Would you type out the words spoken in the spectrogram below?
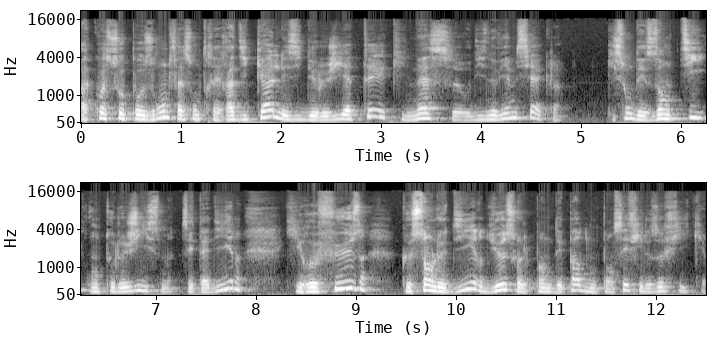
à quoi s'opposeront de façon très radicale les idéologies athées qui naissent au XIXe siècle, qui sont des anti-ontologismes, c'est-à-dire qui refusent que sans le dire, Dieu soit le point de départ d'une pensée philosophique.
